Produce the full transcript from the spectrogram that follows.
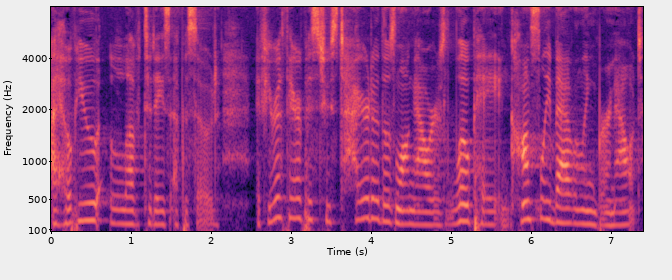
I hope you loved today's episode. If you're a therapist who's tired of those long hours, low pay, and constantly battling burnout,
